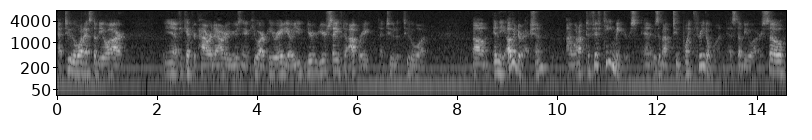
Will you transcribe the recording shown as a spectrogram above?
at 2 to 1 SWR. You know, if you kept your power down or you're using a QRP radio, you, are you're, you're safe to operate at 2 to, two to 1. Um, in the other direction, I went up to 15 meters, and it was about 2.3 to 1. SWR. So,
